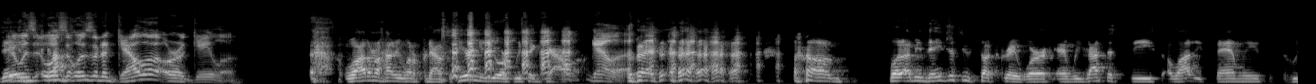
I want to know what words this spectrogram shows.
they, it was it was it was it a gala or a gala? Well, I don't know how you want to pronounce it. Here in New York, we say gala. gala. um, but I mean, they just do such great work, and we got to see a lot of these families who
